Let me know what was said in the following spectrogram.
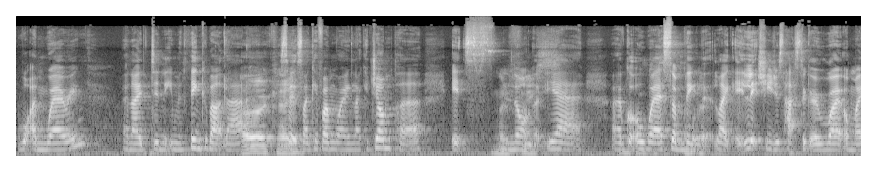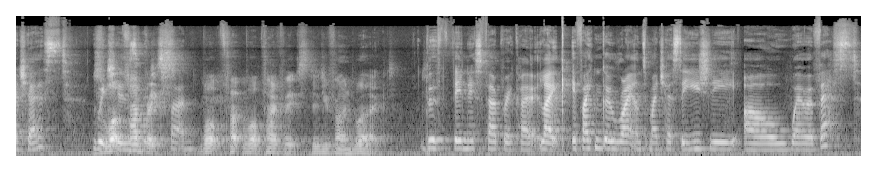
what I'm wearing. And I didn't even think about that. Oh, okay. So it's like if I'm wearing like a jumper, it's No not. fleece. Yeah, I've got to wear something that like it literally just has to go right on my chest, So which what is fabrics? fun What fa- what fabrics did you find worked? the thinnest fabric I like if I can go right onto my chest, I usually I'll wear a vest.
